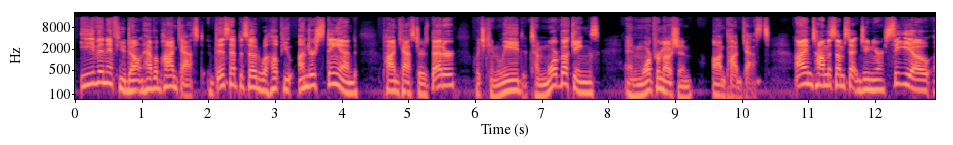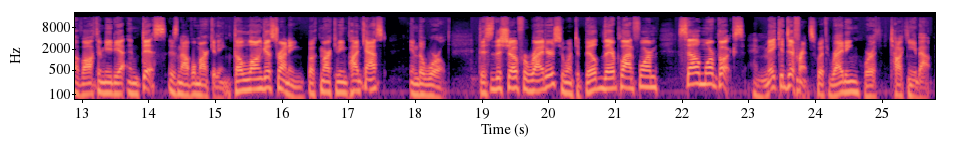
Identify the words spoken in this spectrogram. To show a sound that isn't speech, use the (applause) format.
Even if you don't have a podcast, this episode will help you understand podcasters better, which can lead to more bookings and more promotion on podcasts. I'm Thomas Umstattd Jr., CEO of Author Media, and this is Novel Marketing, the longest running book marketing podcast in the world. This is the show for writers who want to build their platform, sell more books, and make a difference with writing worth talking about.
